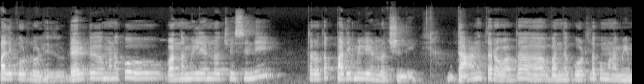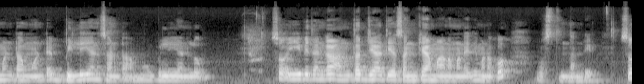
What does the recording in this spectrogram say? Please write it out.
పది కోట్లు లేదు. డైరెక్ట్గా మనకు వంద మిలియన్లు వచ్చేసింది తర్వాత పది మిలియన్లు వచ్చింది. దాని తర్వాత వంద కోట్లకు మనం ఏమంటాము అంటే బిలియన్స్ అంటాము బిలియన్లు. సో ఈ విధంగా అంతర్జాతీయ సంఖ్యామానం అనేది మనకు వస్తుందండి. సో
